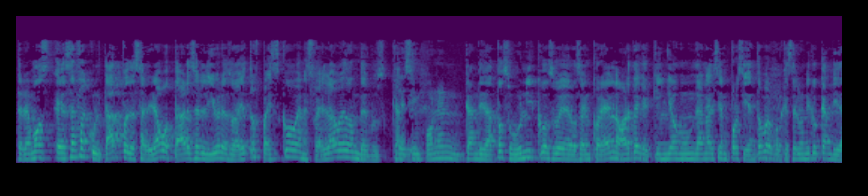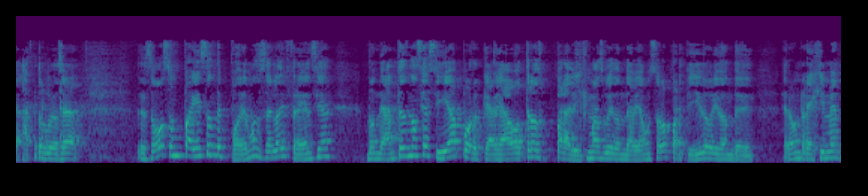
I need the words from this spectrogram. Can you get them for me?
tenemos esa facultad, pues, de salir a votar, de ser libres. O hay otros países como Venezuela, güey, donde, pues, Les imponen... candidatos únicos, güey. O sea, en Corea del Norte que Kim Jong-un gana el 100%, pero porque es el único candidato, güey. O sea, somos un país donde podemos hacer la diferencia. Donde antes no se hacía porque había otros paradigmas, güey, donde había un solo partido y donde era un régimen.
